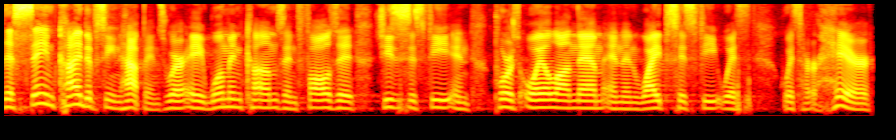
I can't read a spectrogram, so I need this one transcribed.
this same kind of scene happens where a woman comes and falls at Jesus' feet and pours oil on them and then wipes his feet with, with her hair.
